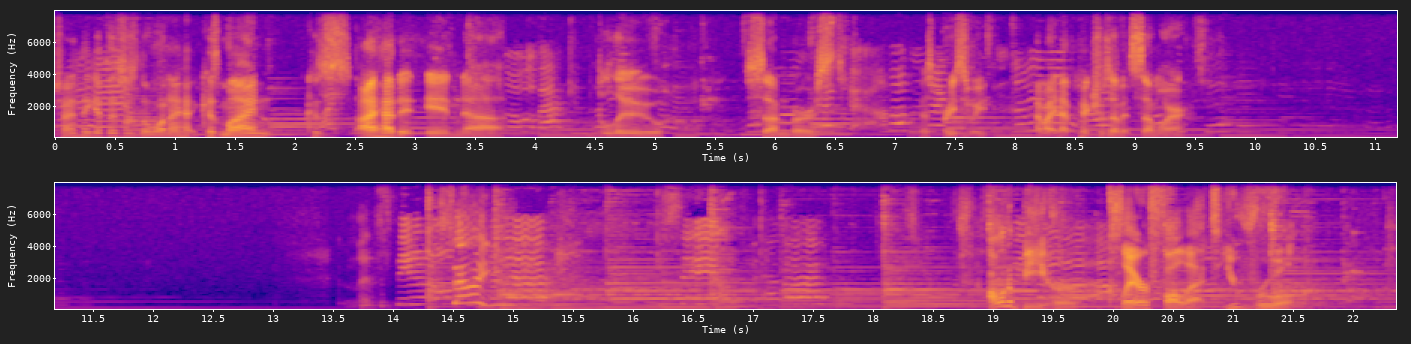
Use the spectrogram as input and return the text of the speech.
trying to think if this is the one I had because mine because I had it in uh, blue sunburst. It was pretty sweet. I might have pictures of it somewhere. I want to be her, Claire Follette. You rule.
